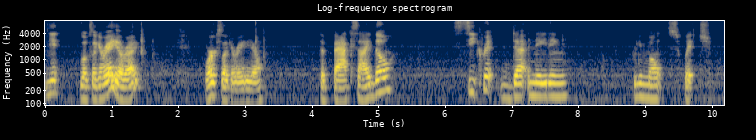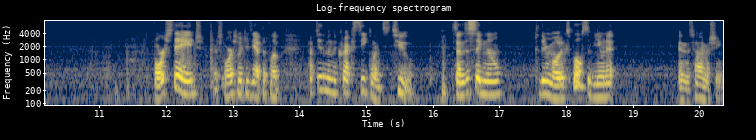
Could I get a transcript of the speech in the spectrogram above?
Yeah, looks like a radio, right? Works like a radio. The backside, though, secret detonating remote switch. Four stage, there's four switches you have to flip. You have to do them in the correct sequence, too. Sends a signal to the remote explosive unit in the time machine.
